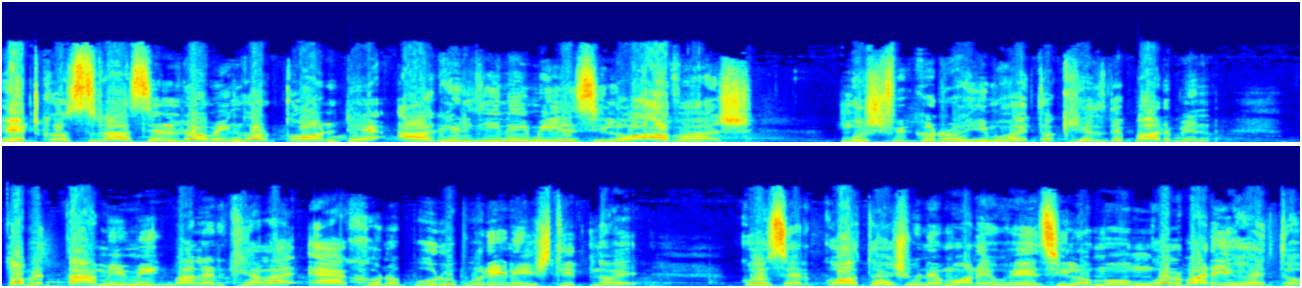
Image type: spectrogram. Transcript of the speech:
হেড কোচ রাসেল ডমিঙ্গোর কণ্ঠে আগের দিনেই মিলেছিল আভাস। মুশফিকুর রহিম হয়তো খেলতে পারবেন। তবে তামিম ইকবালের খেলা এখনও পুরোপুরি নিশ্চিত নয়। কোচের কথা শুনে মনে হয়েছিল মঙ্গলবারই হয়তো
